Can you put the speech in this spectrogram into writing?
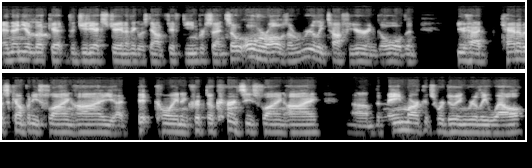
And then you look at the GDXJ, and I think it was down 15%. So overall, it was a really tough year in gold. And you had cannabis companies flying high, you had Bitcoin and cryptocurrencies flying high. Um, the main markets were doing really well.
